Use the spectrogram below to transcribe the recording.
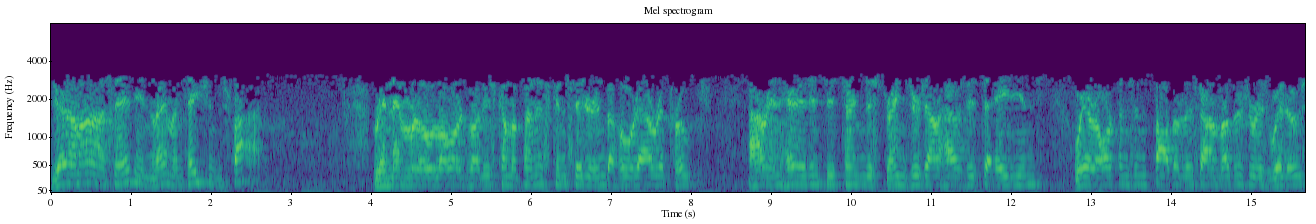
Jeremiah said in Lamentations 5, Remember, O Lord, what is come upon us, consider and behold our reproach. Our inheritance is turned to strangers, our houses to aliens. We are orphans and fatherless, our mothers are as widows.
